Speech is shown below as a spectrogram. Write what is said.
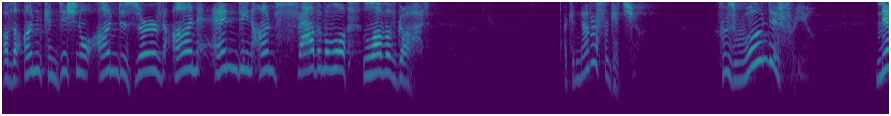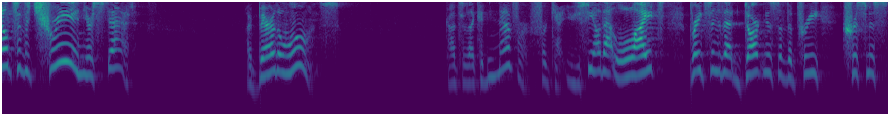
of the unconditional, undeserved, unending, unfathomable love of God. I could never forget you. I was wounded for you nailed to the tree in your stead. I bear the wounds. God says, I could never forget you. You see how that light breaks into that darkness of the pre Christmas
